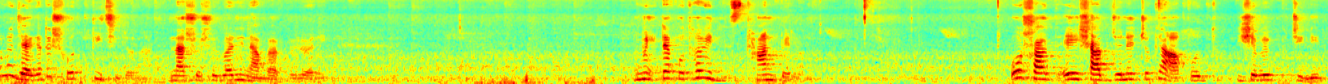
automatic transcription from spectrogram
কোনো জায়গাটা সত্যি ছিল না না শ্বশুরবাড়ি, না বাপের বাড়ি মেয়েটা কোথাও স্থান পেল না। ও সাত, এই সাতজনের চোখে আপদ হিসেবে চিহ্নিত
